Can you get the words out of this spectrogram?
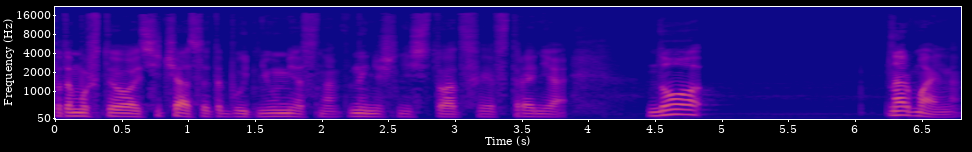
потому что сейчас это будет неуместно в нынешней ситуации в стране. Но нормально.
